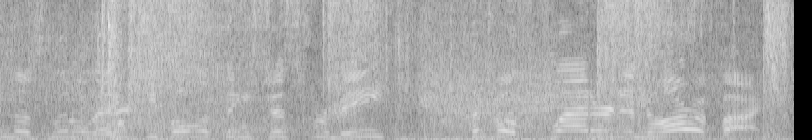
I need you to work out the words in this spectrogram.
You guys design those little energy bullet things just for me? I'm both flattered and horrified.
